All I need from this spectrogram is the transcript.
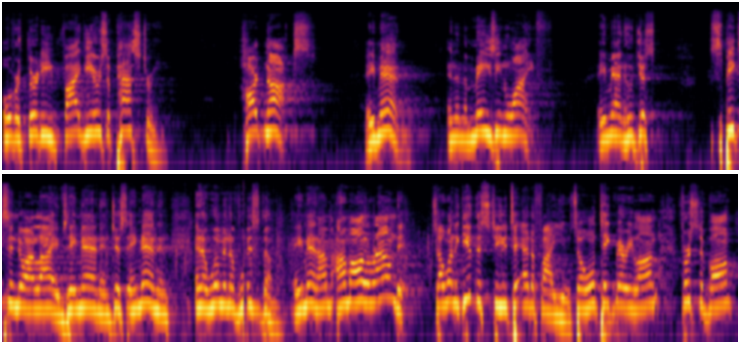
Over 35 years of pastoring, hard knocks, amen, and an amazing wife, amen, who just speaks into our lives, amen, and just amen, and, and a woman of wisdom, amen. I'm, I'm all around it. So I want to give this to you to edify you. So it won't take very long. First of all,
